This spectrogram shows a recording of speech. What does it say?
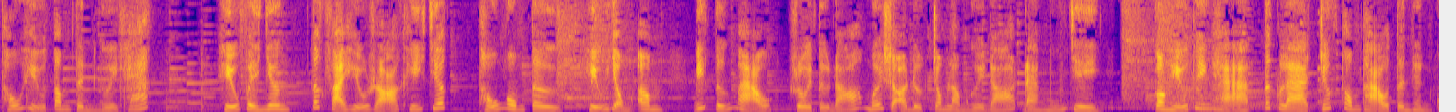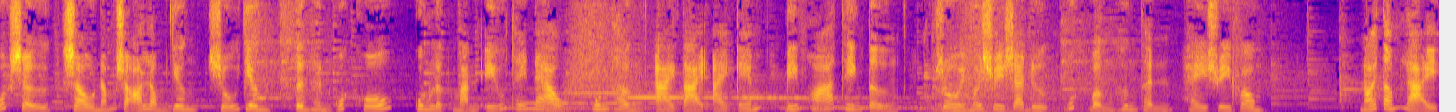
thấu hiểu tâm tình người khác. Hiểu về nhân tức phải hiểu rõ khí chất, thấu ngôn từ, hiểu giọng âm, biết tướng mạo, rồi từ đó mới rõ được trong lòng người đó đang muốn gì. Còn hiểu thiên hạ tức là trước thông thạo tình hình quốc sự, sau nắm rõ lòng dân, số dân, tình hình quốc khố, quân lực mạnh yếu thế nào, quân thần ai tài ai kém, biến hóa thiên tượng, rồi mới suy ra được quốc vận hưng thịnh hay suy vong. Nói tóm lại,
